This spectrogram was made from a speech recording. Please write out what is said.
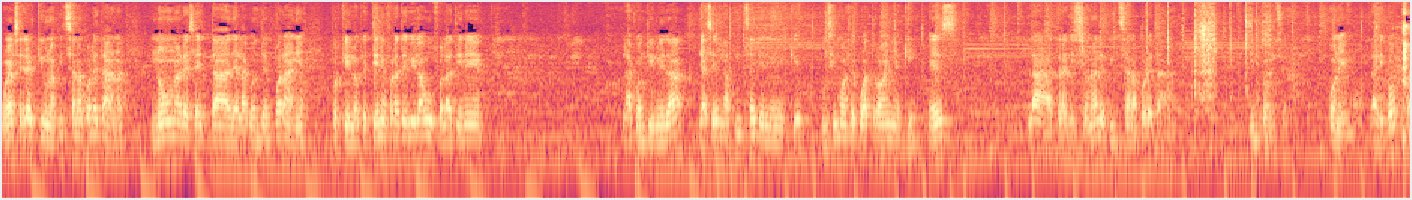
Voy a hacer aquí una pizza napoletana, no una receta de la contemporánea, porque lo que tiene Fratelli la Búfala tiene la continuidad de hacer la pizza que, que pusimos hace cuatro años aquí. Es la tradicional pizza napoletana. Entonces, ponemos la ricotta.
